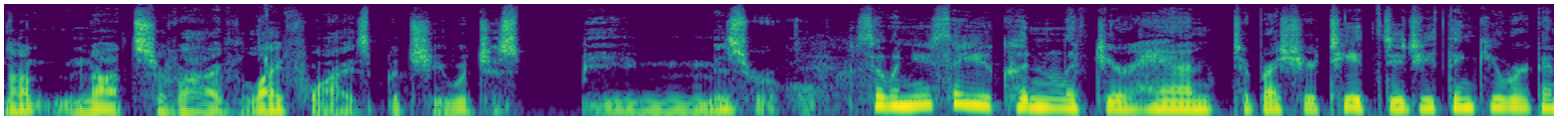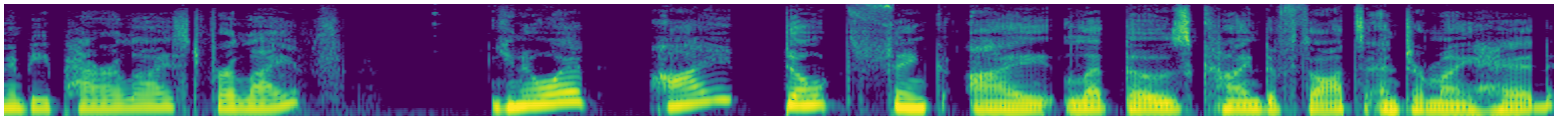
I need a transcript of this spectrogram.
not not survive life wise, but she would just be miserable. so, when you say you couldn't lift your hand to brush your teeth, did you think you were going to be paralyzed for life? You know what? I don't think I let those kind of thoughts enter my head.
